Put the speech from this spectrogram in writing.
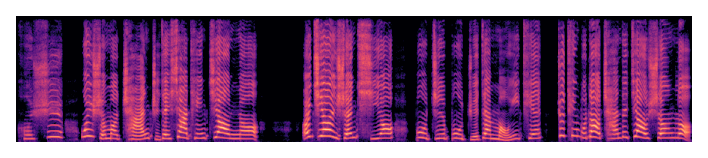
可是为什么蝉只在夏天叫呢？而且很神奇哦，不知不觉在某一天就听不到蝉的叫声了。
